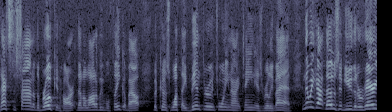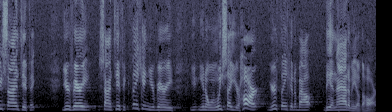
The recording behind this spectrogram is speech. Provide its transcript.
That's the sign of the broken heart that a lot of people think about because what they've been through in 2019 is really bad. And then we got those of you that are very scientific. You're very scientific thinking. You're very, you, you know, when we say your heart, you're thinking about the anatomy of the heart.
